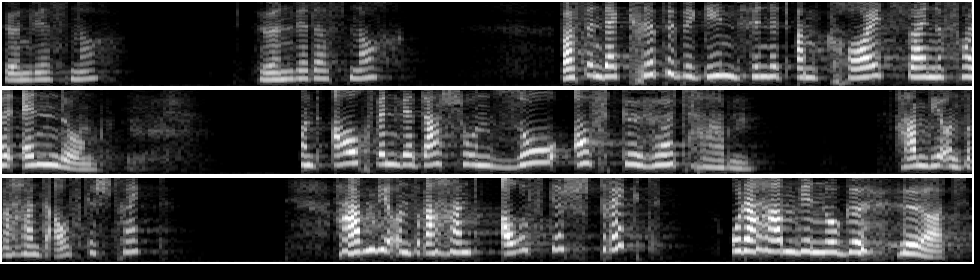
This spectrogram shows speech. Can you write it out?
Hören wir es noch? Hören wir das noch? Was in der Krippe beginnt, findet am Kreuz seine Vollendung. Und auch wenn wir das schon so oft gehört haben, haben wir unsere Hand ausgestreckt? Haben wir unsere Hand ausgestreckt oder haben wir nur gehört?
